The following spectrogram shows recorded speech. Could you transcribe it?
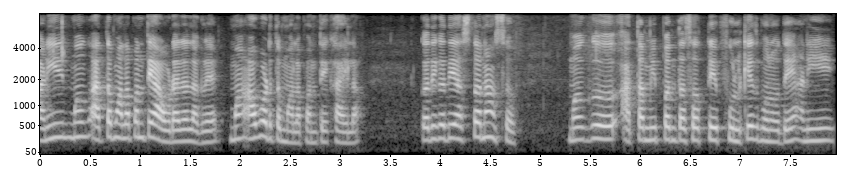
आणि मग आता मला पण ते आवडायला लागलं आहे मग आवडतं मला पण ते खायला. कधी कधी असतं ना असं. मग आता मी पण तसं ते फुलकेच बनवते. आणि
